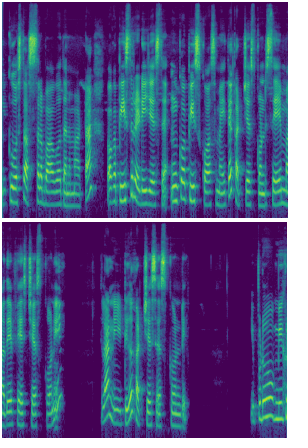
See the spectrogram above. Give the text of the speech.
ఎక్కువ వస్తే అస్సలు బాగోదనమాట ఒక పీస్ రెడీ చేస్తే ఇంకో పీస్ కోసం అయితే కట్ చేసుకోండి. సేమ్ అదే ఫేస్ చేసుకొని ఇలా నీట్గా కట్ చేసేసుకోండి. ఇప్పుడు మీకు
